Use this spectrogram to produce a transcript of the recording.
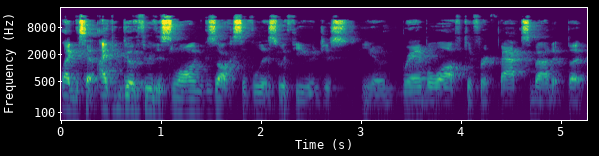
like I said, I can go through this long, exhaustive list with you and just you know ramble off different facts about it. But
